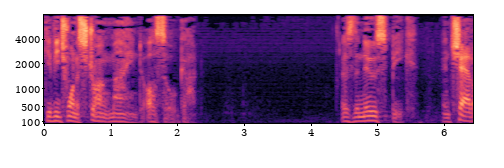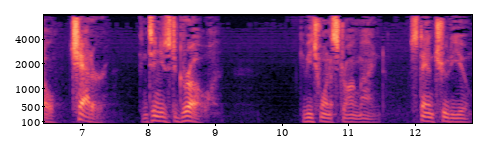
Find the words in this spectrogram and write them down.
Give each one a strong mind also, God. As the news speak and chattel, chatter continues to grow, give each one a strong mind. Stand true to you.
